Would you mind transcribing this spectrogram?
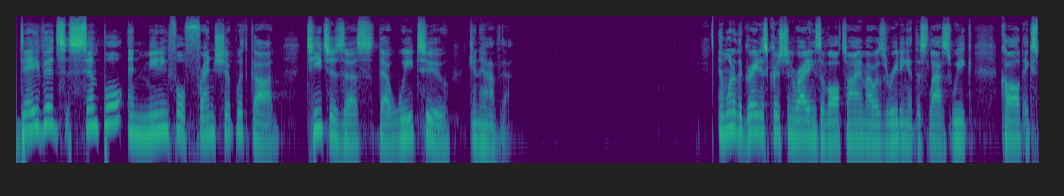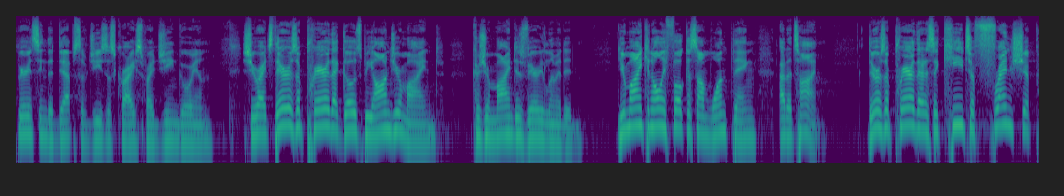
David's simple and meaningful friendship with God teaches us that we too can have that. In one of the greatest Christian writings of all time, I was reading it this last week called Experiencing the Depths of Jesus Christ by Jean Guyon. She writes, There is a prayer that goes beyond your mind because your mind is very limited. Your mind can only focus on one thing at a time. There is a prayer that is a key to friendship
